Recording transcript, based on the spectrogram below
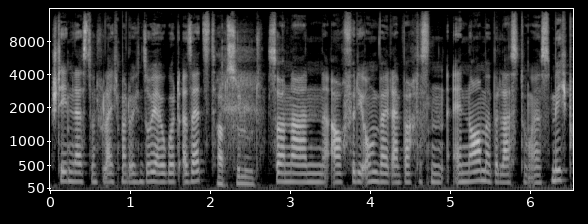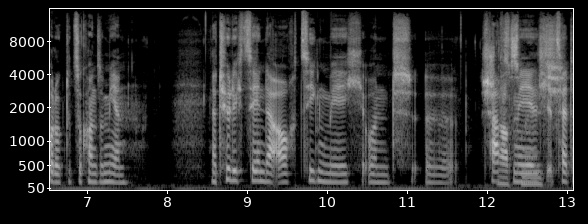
stehen lässt und vielleicht mal durch einen Sojajoghurt ersetzt, Absolut. sondern auch für die Umwelt einfach, dass eine enorme Belastung ist, Milchprodukte zu konsumieren. Natürlich zählen da auch Ziegenmilch und äh, Schafsmilch, Schafsmilch. etc.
